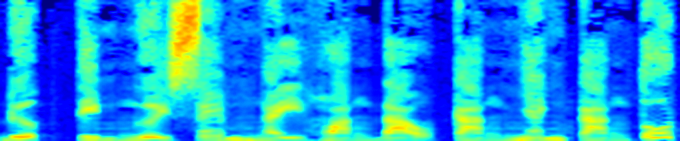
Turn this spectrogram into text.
Được tìm người xem ngày hoàng đạo càng nhanh càng tốt.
